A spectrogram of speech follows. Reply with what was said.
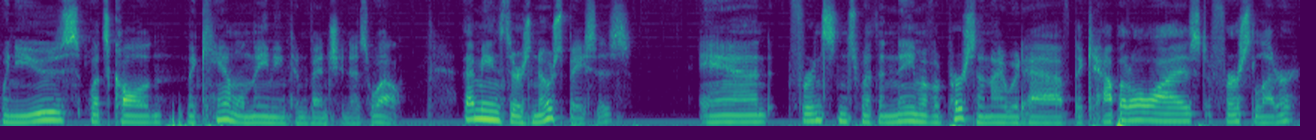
when you use what's called the camel naming convention as well. That means there's no spaces, and for instance, with the name of a person, I would have the capitalized first letter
